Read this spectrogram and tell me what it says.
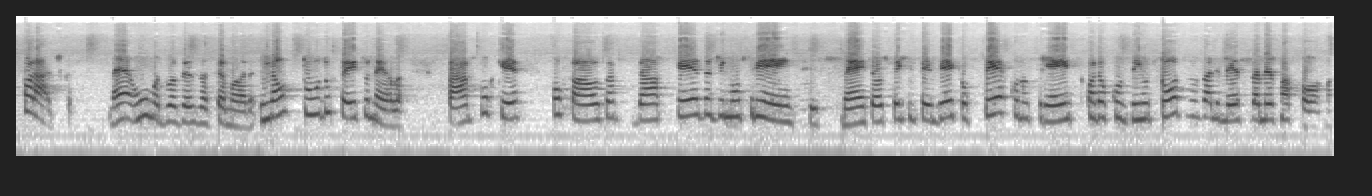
esporádica, né, uma, duas vezes na semana, não tudo feito nela, tá? Porque por causa da perda de nutrientes, né? Então eu tenho que entender que eu perco nutrientes quando eu cozinho todos os alimentos da mesma forma.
